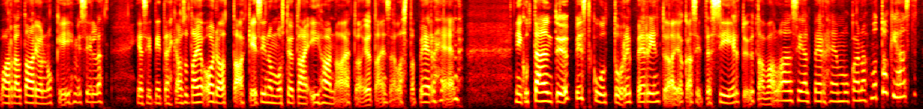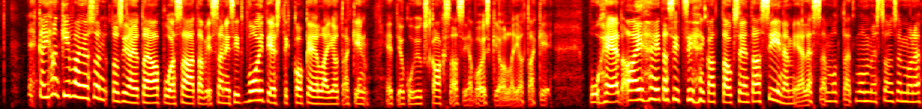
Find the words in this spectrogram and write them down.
varrella tarjonnutkin ihmisille ja sitten niitä ehkä osataan jo odottaakin. Siinä on musta jotain ihanaa, että on jotain sellaista perheen niin kuin tämän tyyppistä kulttuuriperintöä, joka sitten siirtyy tavallaan siellä perheen mukana. Mutta tokihan sitten ehkä ihan kiva, jos on tosiaan jotain apua saatavissa, niin sit voi tietysti kokeilla jotakin, että joku yksi, kaksi asia voisikin olla jotakin puheen aiheita sit siihen kattaukseen taas siinä mielessä, mutta et mun mielestä se on semmoinen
